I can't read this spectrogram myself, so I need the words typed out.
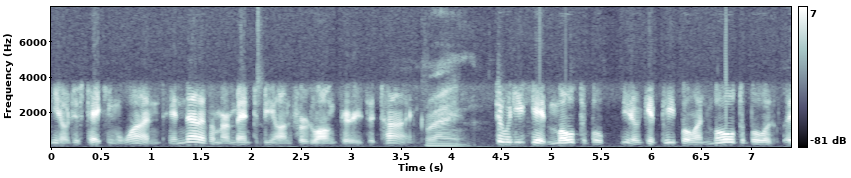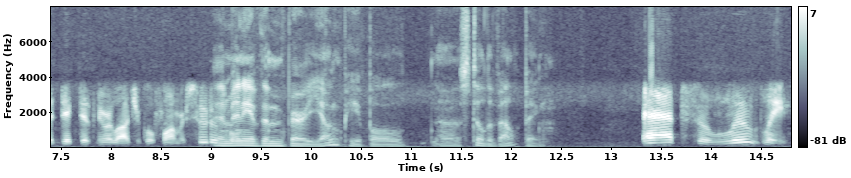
you know just taking one, and none of them are meant to be on for long periods of time. Right. So when you get multiple, you know, get people on multiple addictive neurological pharmaceuticals, And many of them very young people uh, still developing. absolutely,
